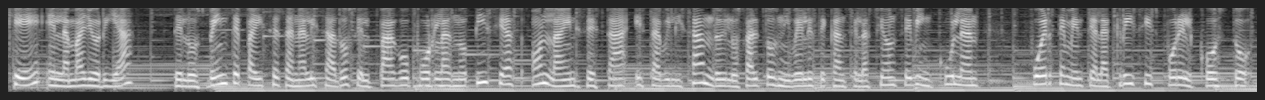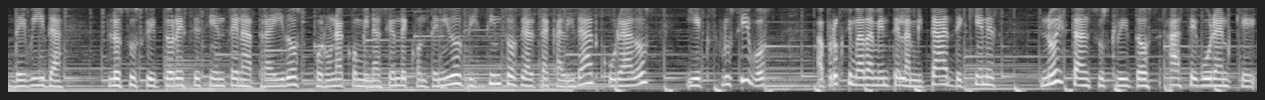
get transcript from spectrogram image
que en la mayoría de los 20 países analizados el pago por las noticias online se está estabilizando y los altos niveles de cancelación se vinculan fuertemente a la crisis por el costo de vida. Los suscriptores se sienten atraídos por una combinación de contenidos distintos de alta calidad, curados y exclusivos. Aproximadamente la mitad de quienes no están suscritos aseguran que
